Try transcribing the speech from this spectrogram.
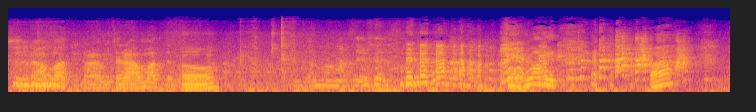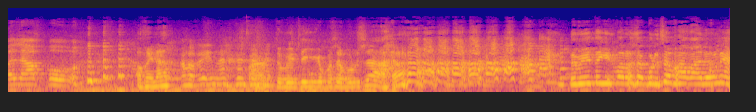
Salamat. Maraming salamat. Oo. oh, bakit? Ha? Wala po. Okay na? Okay na. Parang tumitingin ka pa sa bulsa. Tumitingin pa rin sa bulsa mga kanuli.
